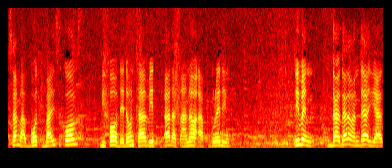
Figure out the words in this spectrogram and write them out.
some have bought bicycles before they don't have it. Others are now upgrading. Even the, the other one there, he has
